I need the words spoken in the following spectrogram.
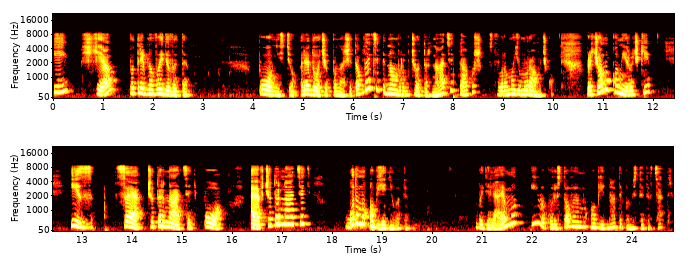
І ще потрібно виділити повністю рядочок по нашій таблиці під номером 14, також створимо йому рамочку. Причому комірочки із С14 по F14 будемо об'єднувати. Виділяємо і використовуємо об'єднати, помістити в центрі.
